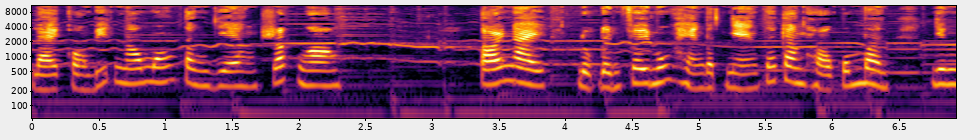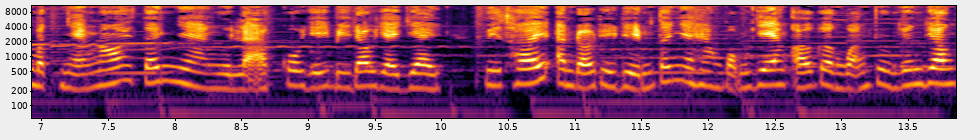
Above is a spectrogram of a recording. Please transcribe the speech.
lại còn biết nấu món tân giang rất ngon. Tối nay, Lục Định Phi muốn hẹn Bạch Nhạn tới căn hộ của mình, nhưng Bạch Nhạn nói tới nhà người lạ cô dĩ bị đau dạ dày. Vì thế, anh đổi địa điểm tới nhà hàng Vọng Giang ở gần quảng trường Dân Dân,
